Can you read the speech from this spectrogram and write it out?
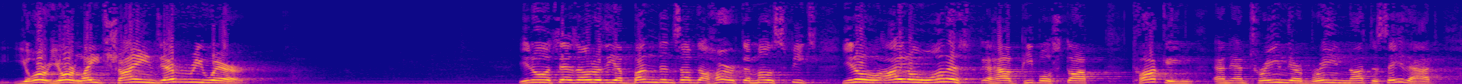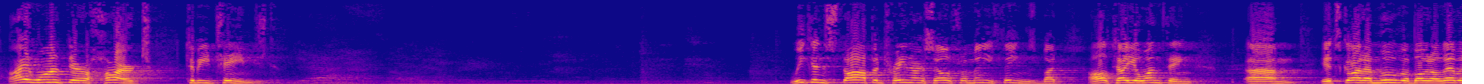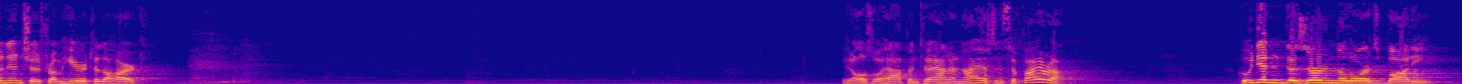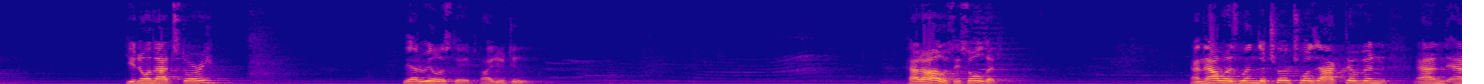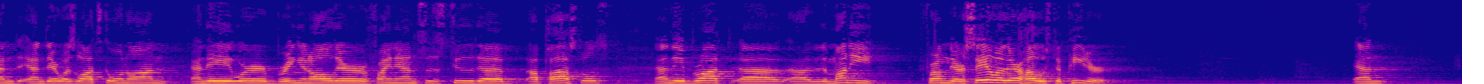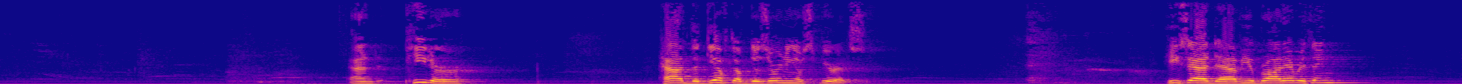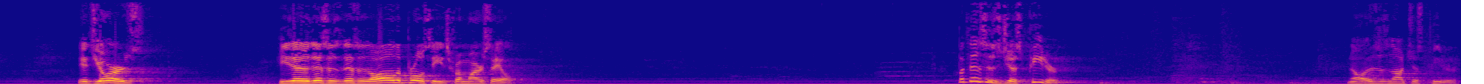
your, your light shines everywhere. You know, it says out of the abundance of the heart, the mouth speaks. You know, I don't want us to have people stop talking and, and train their brain not to say that. I want their heart to be changed. We can stop and train ourselves from many things, but I'll tell you one thing. Um, it's got to move about 11 inches from here to the heart. It also happened to Ananias and Sapphira, who didn't discern the Lord's body. Do you know that story? They had real estate. I do too. Had a house, they sold it. And that was when the church was active and, and, and, and there was lots going on and they were bringing all their finances to the apostles and they brought uh, uh, the money from their sale of their house to Peter. And and Peter had the gift of discerning of spirits. He said, have you brought everything? It's yours. He said, this is, this is all the proceeds from our sale. But this is just Peter. No, this is not just Peter.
